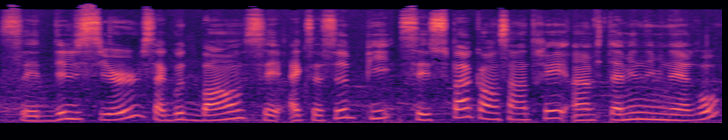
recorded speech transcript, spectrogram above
c'est délicieux, ça goûte bon, c'est accessible, puis c'est super concentré en vitamines et minéraux.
